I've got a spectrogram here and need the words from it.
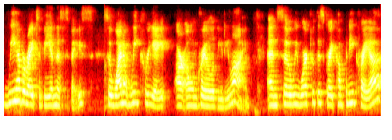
We have a right to be in this space. So why don't we create our own Crayola Beauty line? And so we worked with this great company, Crea, uh,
